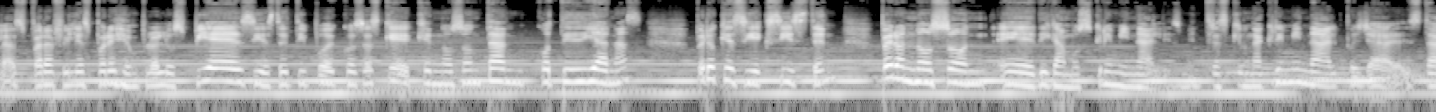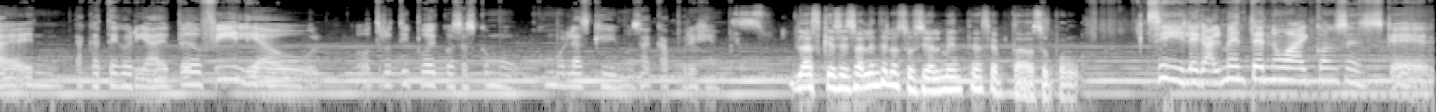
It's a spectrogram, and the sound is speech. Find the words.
las parafilias, por ejemplo, a los pies y este tipo de cosas que, que no son tan cotidianas, pero que sí existen, pero no son, eh, digamos, criminales. Mientras que una criminal, pues ya está en la categoría de pedofilia o, otro tipo de cosas como, como las que vimos acá, por ejemplo. Las que se salen de lo socialmente aceptado, supongo. Sí, legalmente no hay consenso, que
